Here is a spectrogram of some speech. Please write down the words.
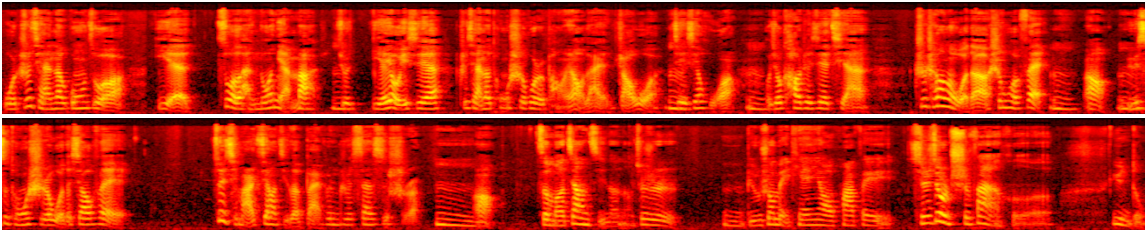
我之前的工作也做了很多年嘛，嗯就也有一些之前的同事或者朋友来找我借一些活儿，嗯我就靠这些钱支撑了我的生活费。嗯啊、与此同时，我的消费最起码降级了百分之三四十。嗯啊，怎么降级的呢？就是嗯，比如说每天要花费，其实就是吃饭和运动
